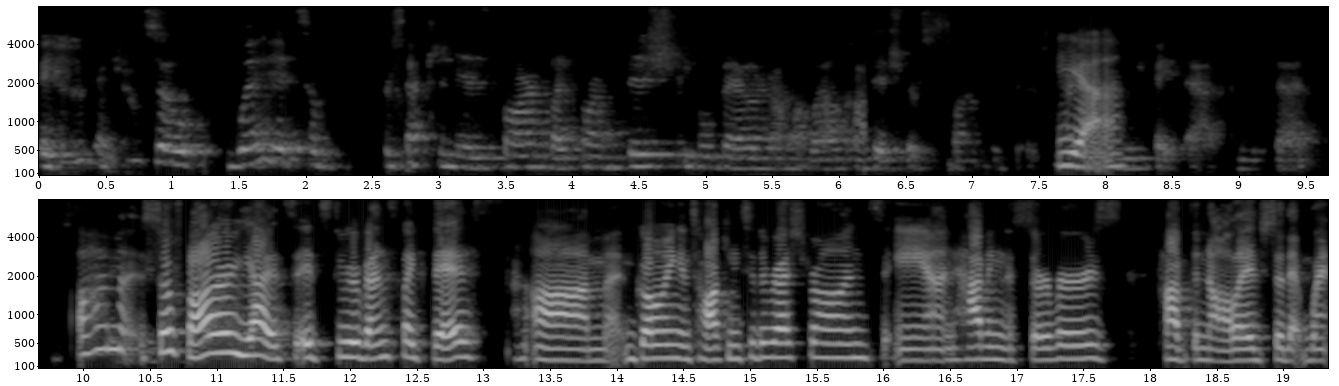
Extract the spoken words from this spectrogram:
So when it, so perception is farm, like farm fish, people say, oh, I want wild caught fish versus farm fish. How do you Yeah. Communicate that, I mean, is that. Um, so far, yeah, it's it's through events like this, um, going and talking to the restaurants and having the servers have the knowledge so that when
